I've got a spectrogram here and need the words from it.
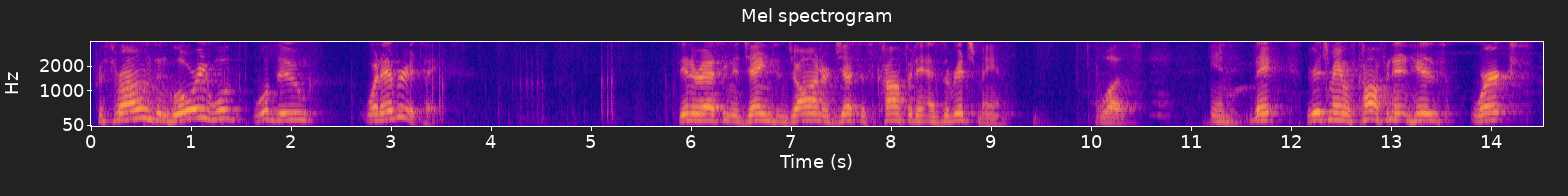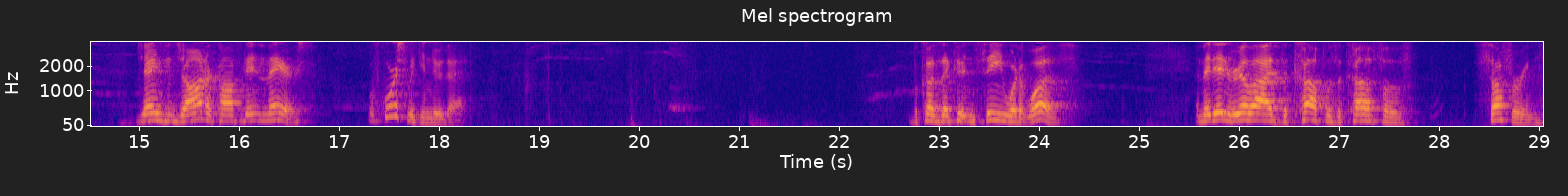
For thrones and glory, we'll, we'll do whatever it takes. It's interesting that James and John are just as confident as the rich man was. And they, the rich man was confident in his works. James and John are confident in theirs. Of course, we can do that. Because they couldn't see what it was. And they didn't realize the cup was a cup of suffering.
